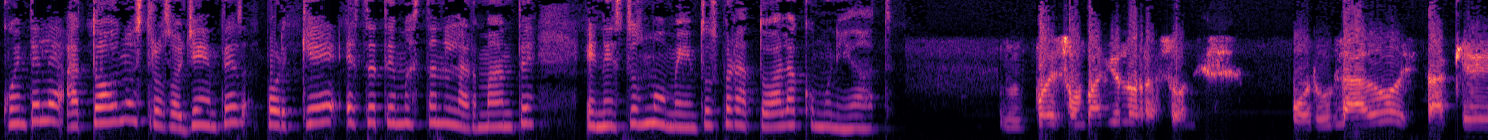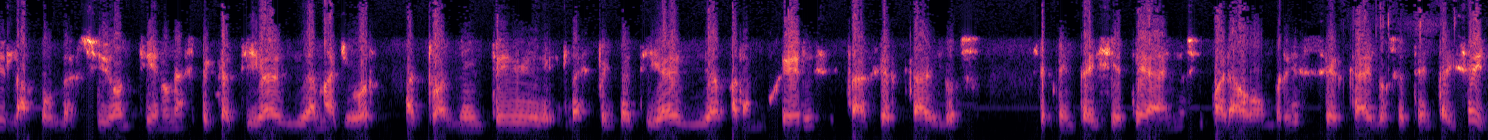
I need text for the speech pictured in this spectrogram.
Cuéntele a todos nuestros oyentes por qué este tema es tan alarmante en estos momentos para toda la comunidad. Pues son varias las razones. Por un lado está que la población tiene una expectativa de vida mayor. Actualmente la expectativa de vida para mujeres está cerca de los 77 años y para hombres cerca de los 76.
